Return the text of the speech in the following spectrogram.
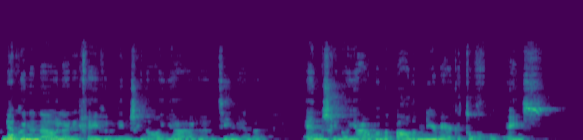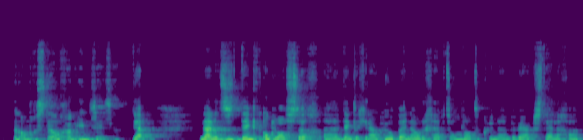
Ja. Hoe kunnen nou leidinggevenden die misschien al jaren een team hebben en misschien al jaren op een bepaalde manier werken, toch opeens een andere stijl gaan inzetten? Ja, nou dat is denk ik ook lastig. Eh, ik denk dat je daar ook hulp bij nodig hebt om dat te kunnen bewerkstelligen.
